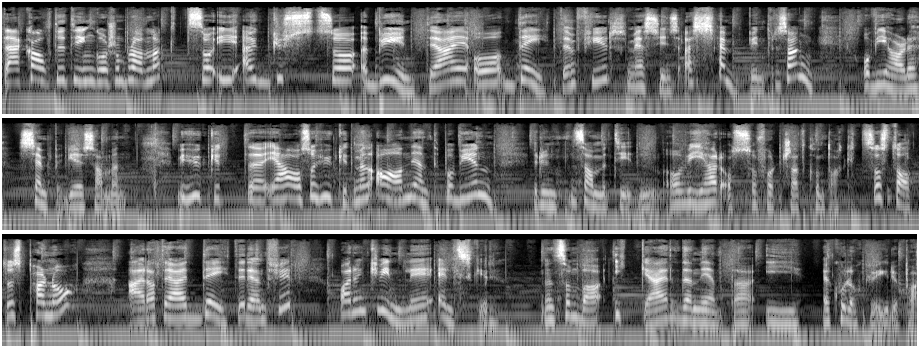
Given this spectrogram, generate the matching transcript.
det er ikke alltid ting går som planlagt, så i august så begynte jeg å date en fyr som jeg syns er kjempeinteressant, og vi har det kjempegøy sammen. Hooket, jeg har også hooket med en annen jente på byen rundt den samme tiden, og vi har også fortsatt kontakt. Så status per nå er at jeg dater en fyr og har en kvinnelig elsker. Men som da ikke er denne jenta i kollokviegruppa.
